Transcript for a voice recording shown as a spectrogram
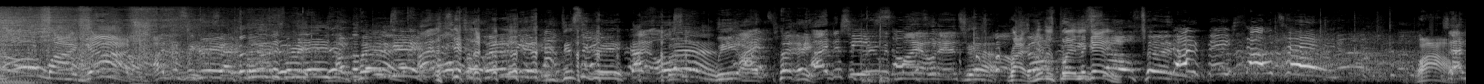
Oh my gosh! I disagree. I the music's amazing. I'm playing the game. We disagree. I also. We are playing. Hey. I disagree with my own answer. Yeah. Right, you're just playing the game. Don't be salty. Wow. Is that,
